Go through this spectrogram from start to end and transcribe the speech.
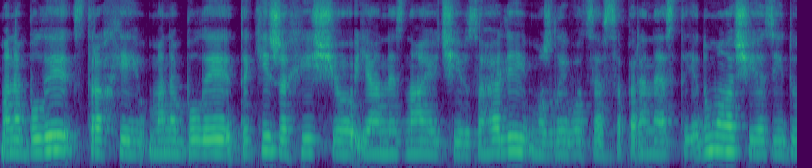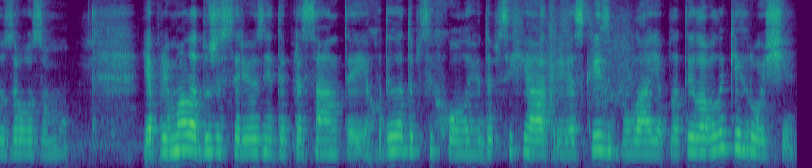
У мене були страхи, у мене були такі жахи, що я не знаю, чи взагалі можливо це все перенести. Я думала, що я зійду з розуму. Я приймала дуже серйозні депресанти. Я ходила до психологів, до психіатрів. Я скрізь була, я платила великі гроші,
